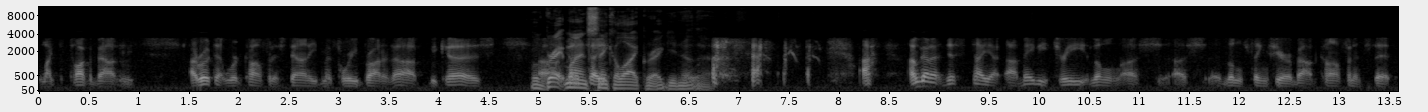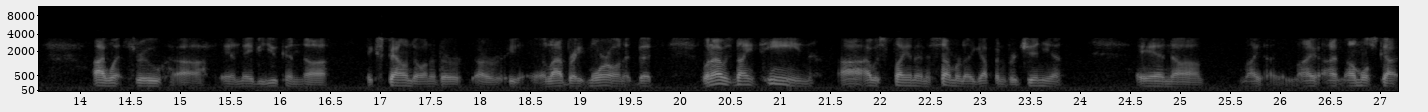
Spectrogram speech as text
like to talk about, and I wrote that word confidence down even before he brought it up because. Well, great uh, minds think alike, Greg. You know that. I, I'm going to just tell you uh, maybe three little uh, uh, little things here about confidence that I went through, uh, and maybe you can uh, expound on it or, or elaborate more on it. But when I was 19, uh, I was playing in a summer league up in Virginia, and uh, I, I, I almost got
